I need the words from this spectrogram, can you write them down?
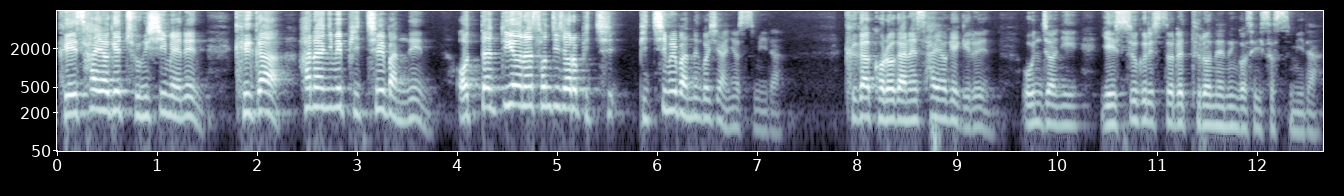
그의 사역의 중심에는 그가 하나님의 빛을 받는 어떤 뛰어난 선지자로 비치, 비침을 받는 것이 아니었습니다. 그가 걸어가는 사역의 길은 온전히 예수 그리스도를 드러내는 것에 있었습니다.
